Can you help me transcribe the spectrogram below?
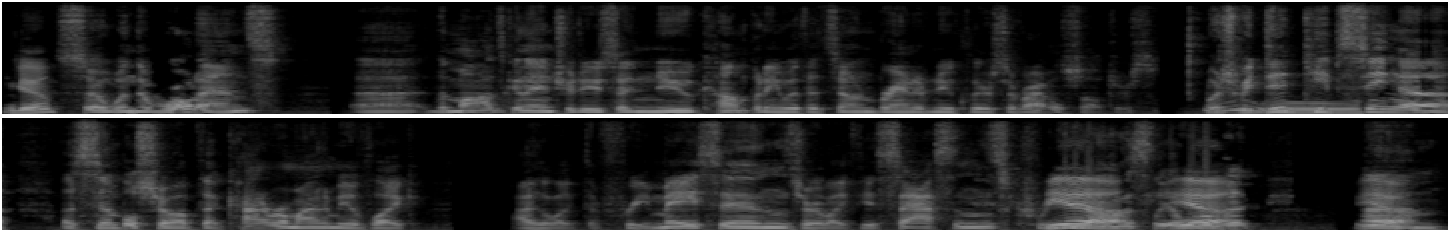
Yeah. So when the world ends, uh, the mod's going to introduce a new company with its own brand of nuclear survival shelters, which we did keep seeing a, a symbol show up that kind of reminded me of like either like the Freemasons or like the Assassins Creed, Yeah, honestly, a yeah, little bit. Yeah. Um,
